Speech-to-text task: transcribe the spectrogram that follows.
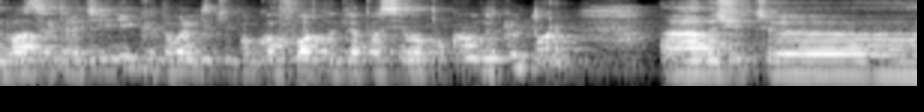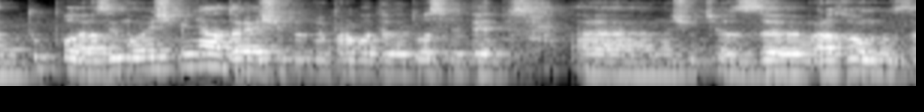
23 рік доволі таки був комфортно для посіву покровних культур. А, значить, е, тут поле розимове ячменя. До речі, тут ми проводили досліди е, значить, з, разом з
